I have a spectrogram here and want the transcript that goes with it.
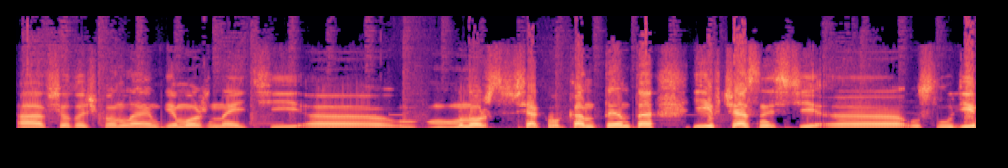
э, все.онлайн, где можно найти э, множество всякого контента и, в частности, э, услуги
